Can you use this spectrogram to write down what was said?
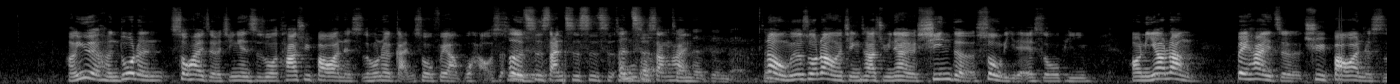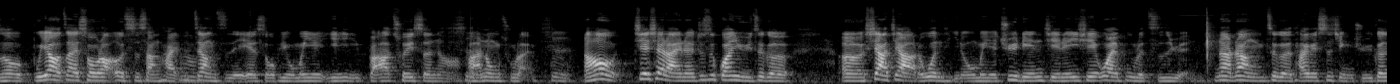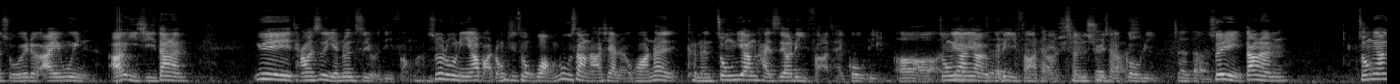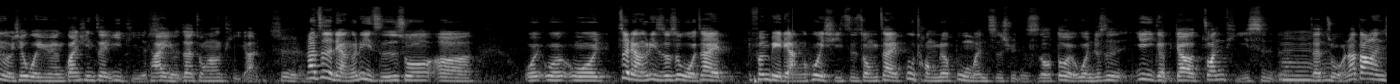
啊，因为很多人受害者的经验是说，他去报案的时候，那感受非常不好，是二次、三次、四次、N 次伤害。真的真的。那我们就说，让我们警察局那有新的受理的 SOP。哦，你要让被害者去报案的时候，不要再受到二次伤害的这样子的 SOP，我们也也把它催生啊，把它弄出来。是。然后接下来呢，就是关于这个。呃，下架的问题呢，我们也去连接了一些外部的资源，那让这个台北市警局跟所谓的 iWin，而以及当然，因为台湾是言论自由的地方嘛，所以如果你要把东西从网络上拿下来的话，那可能中央还是要立法才够力哦，中央要有个立法的程序才够力，真的。所以当然，中央有一些委员关心这个议题，他也有在中央提案。是。那这两个例子是说，呃。我我我这两个例子都是我在分别两个会期之中，在不同的部门咨询的时候都有问，就是一个比较专题式的在做。嗯、那当然，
